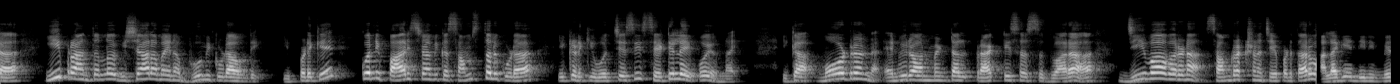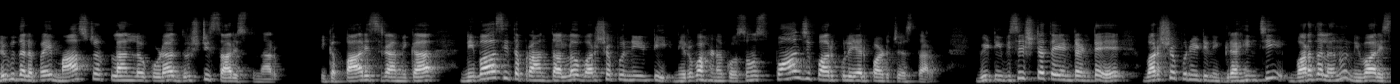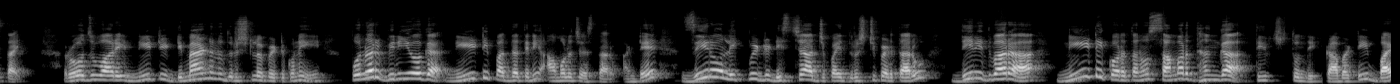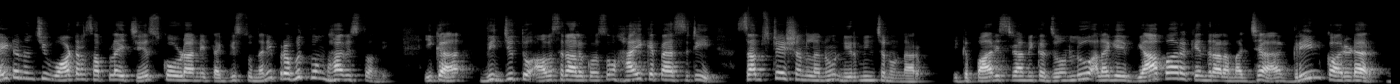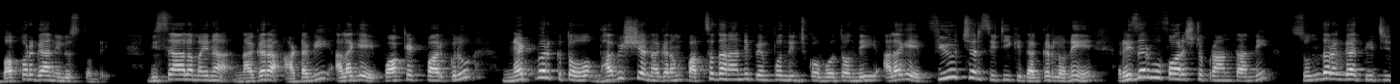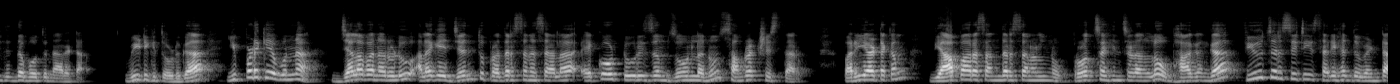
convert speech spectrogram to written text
ఈ ప్రాంతంలో విశాలమైన భూమి కూడా ఉంది. ఇప్పటికే కొన్ని పారిశ్రామిక సంస్థలు కూడా ఇక్కడికి వచ్చేసి సెటిల్ అయిపోయి ఉన్నాయి. ఇక మోడ్రన్ ఎన్విరాన్మెంటల్ ప్రాక్టీసెస్ ద్వారా జీవావరణ సంరక్షణ చేపడతారు. అలాగే దీని మెరుగుదలపై మాస్టర్ ప్లాన్లో కూడా దృష్టి సారిస్తున్నారు. ఇక పారిశ్రామిక నివాసిత ప్రాంతాల్లో వర్షపు నీటి నిర్వహణ కోసం స్పాంజ్ పార్కులు ఏర్పాటు చేస్తారు. వీటి విశిష్టత ఏంటంటే వర్షపు నీటిని గ్రహించి వరదలను నివారిస్తాయి. రోజువారీ నీటి డిమాండ్ను దృష్టిలో పెట్టుకుని పునర్వినియోగ నీటి పద్ధతిని అమలు చేస్తారు. అంటే జీరో లిక్విడ్ డిశ్చార్జ్ పై దృష్టి పెడతారు. దీని ద్వారా నీటి కొరతను సమర్థంగా తీర్చుతుంది. కాబట్టి బయట నుంచి వాటర్ సప్లై చేసుకోవడాన్ని తగ్గిస్తుందని ప్రభుత్వం భావిస్తోంది. ఇక విద్యుత్తు అవసరాల కోసం హై కెపాసిటీ సబ్స్టేషన్లను నిర్మించనున్నారు. ఇక పారిశ్రామిక జోన్లు అలాగే వ్యాపార కేంద్రాల మధ్య గ్రీన్ కారిడార్ బఫర్గా నిలుస్తుంది. విశాలమైన నగర అటవీ అలాగే పాకెట్ పార్కులు నెట్వర్క్తో భవిష్య నగరం పచ్చదనాన్ని పెంపొందించుకోబోతోంది. అలాగే ఫ్యూచర్ సిటీకి దగ్గరలోనే రిజర్వ్ ఫారెస్ట్ ప్రాంతాన్ని సుందరంగా తీర్చిదిద్దబోతున్నారట. వీటికి తోడుగా ఇప్పటికే ఉన్న జలవనరులు అలాగే జంతు ప్రదర్శనశాల ఎకో టూరిజం జోన్లను సంరక్షిస్తారు. పర్యాటకం వ్యాపార సందర్శనలను ప్రోత్సహించడంలో భాగంగా ఫ్యూచర్ సిటీ సరిహద్దు వెంట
